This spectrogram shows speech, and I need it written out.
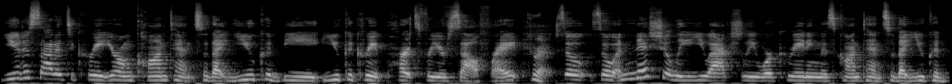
you decided to create your own content so that you could be you could create parts for yourself, right? Correct. So so initially you actually were creating this content so that you could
